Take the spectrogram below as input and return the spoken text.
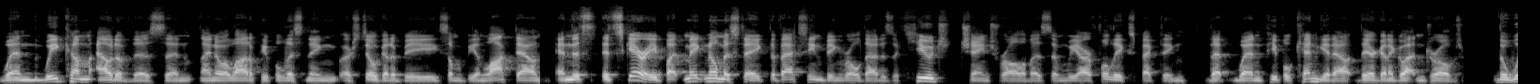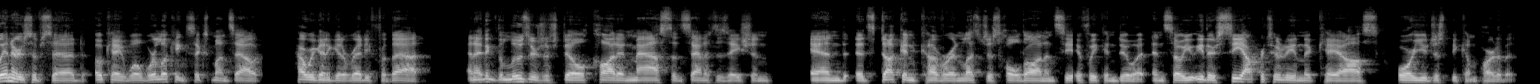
When we come out of this, and I know a lot of people listening are still going to be, some will be in lockdown, and this it's scary, but make no mistake, the vaccine being rolled out is a huge change for all of us, and we are fully expecting that when people can get out, they are going to go out in droves. The winners have said, okay, well, we're looking six months out. How are we going to get ready for that? And I think the losers are still caught in masks and sanitization and it's duck and cover and let's just hold on and see if we can do it. And so you either see opportunity in the chaos or you just become part of it.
